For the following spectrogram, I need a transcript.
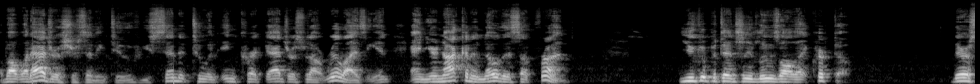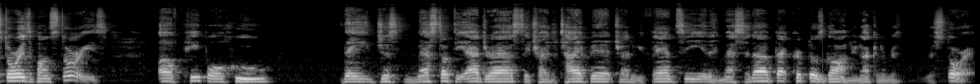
about what address you're sending to. If you send it to an incorrect address without realizing it, and you're not going to know this up front, you could potentially lose all that crypto. There are stories upon stories of people who they just messed up the address, they tried to type it, tried to be fancy, and they mess it up. That crypto's gone. You're not going to re- restore it.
